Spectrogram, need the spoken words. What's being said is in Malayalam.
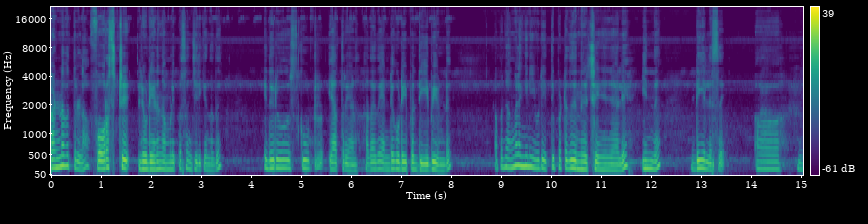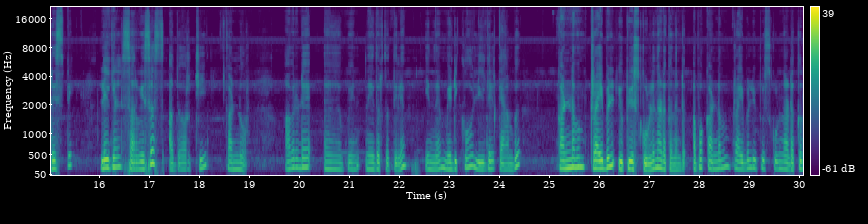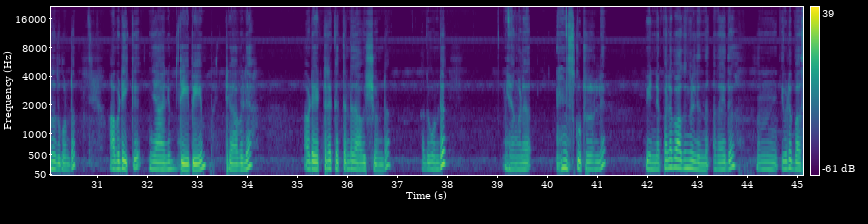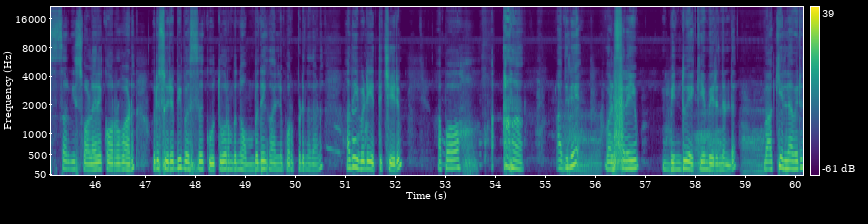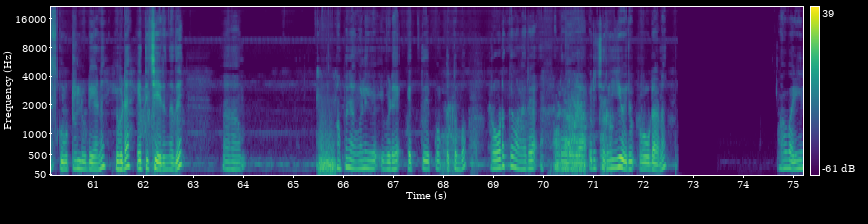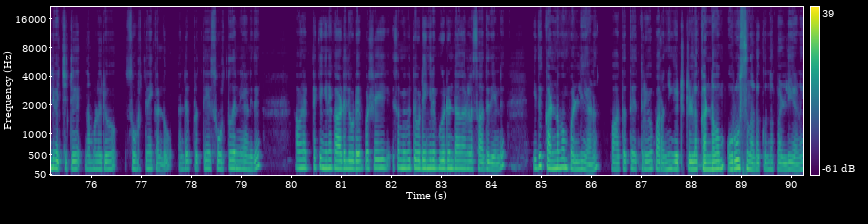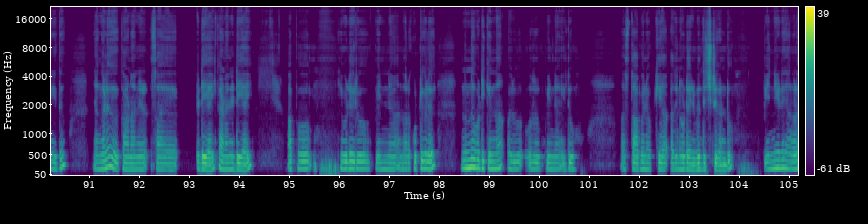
കണ്ണവത്തുള്ള ഫോറസ്റ്റിലൂടെയാണ് നമ്മളിപ്പോൾ സഞ്ചരിക്കുന്നത്. ഇതൊരു സ്കൂട്ടർ യാത്രയാണ്. അതായത് എന്റെ കൂടെ ഇപ്പം ദീപയുണ്ട്. അപ്പോൾ ഞങ്ങളെങ്ങനെ ഇവിടെ എത്തിപ്പെട്ടത് എന്ന് വെച്ച് കഴിഞ്ഞാൽ ഇന്ന് D L S district legal services authority Kannur. അവരുടെ നേതൃത്വത്തിൽ ഇന്ന് medico legal camp Kannavam tribal U P സ്കൂളിൽ നടക്കുന്നുണ്ട്. അപ്പോൾ Kannavam tribal U P school നടക്കുന്നത് കൊണ്ട് അവിടേക്ക് ഞാനും ദീപയും രാവിലെ അവിടെ എട്ടരക്ക് എത്തേണ്ടത് ആവശ്യമുണ്ട്. അതുകൊണ്ട് ഞങ്ങൾ സ്കൂട്ടറിൽ പിന്നെ പല ഭാഗങ്ങളിൽ നിന്ന് അതായത് ഇവിടെ ബസ് സർവീസ് വളരെ കുറവാണ്. ഒരു സുരഭി ബസ് കൂത്തുപറമ്പിൽ നിന്ന് ഒമ്പതേ കാലിന് പുറപ്പെടുന്നതാണ്. അത് ഇവിടെ എത്തിച്ചേരും. അപ്പോൾ അതിൽ വത്സലയും ബിന്ദു ഏക്കയും വരുന്നുണ്ട്. ബാക്കി എല്ലാവരും സ്കൂട്ടറിലൂടെയാണ് ഇവിടെ എത്തിച്ചേരുന്നത്. അപ്പോൾ ഞങ്ങൾ ഇവിടെ എത്തിയപ്പം എത്തുമ്പോൾ റോഡൊക്കെ വളരെ എന്താ പറയുക ഒരു ചെറിയൊരു റോഡാണ്. ആ വഴിയിൽ വെച്ചിട്ട് നമ്മളൊരു സുഹൃത്തിനെ കണ്ടു. എന്റെ പ്രത്യേക സുഹൃത്ത് തന്നെയാണിത്. അവൻ ഒറ്റയ്ക്ക് ഇങ്ങനെ കാടിലൂടെ പക്ഷേ ഈ സമീപത്ത് എവിടെയെങ്കിലും വീടുണ്ടാകാനുള്ള സാധ്യതയുണ്ട്. ഇത് കണ്ണവം പള്ളിയാണ്. പാത്തത്തെ എത്രയോ പറഞ്ഞു കേട്ടിട്ടുള്ള കണ്ണവം ഉറൂസ് നടക്കുന്ന പള്ളിയാണ് ഇത്. ഞങ്ങൾ കാണാൻ ഇടയായി കാണാനിടയായി. അപ്പോൾ ഇവിടെ ഒരു പിന്നെ എന്താ പറയുക കുട്ടികൾ നിന്ന് പഠിക്കുന്ന ഒരു പിന്നെ ഇത് സ്ഥാപനമൊക്കെ അതിനോടനുബന്ധിച്ചിട്ട് കണ്ടു. പിന്നീട് ഞങ്ങൾ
